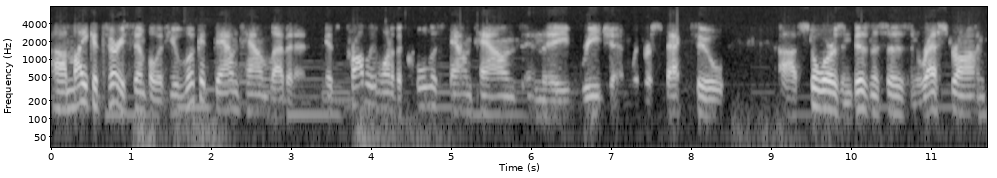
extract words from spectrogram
Uh, Mike, it's very simple. If you look at downtown Lebanon, it's probably one of the coolest downtowns in the region with respect to uh, stores and businesses and restaurants.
